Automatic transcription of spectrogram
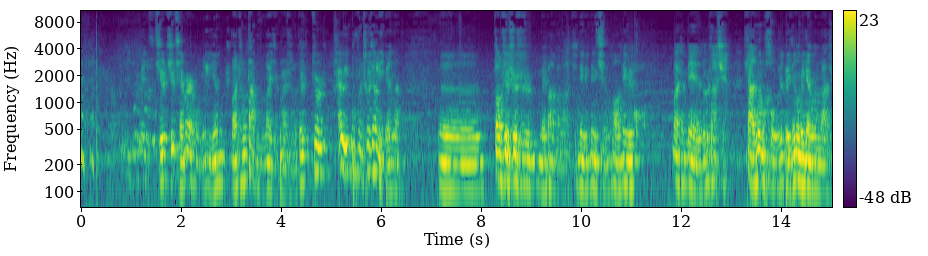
因为其实其实前面我们已经完成了大部分外景拍摄了，但是就是还有一部分车厢里边呢，呃，当时也确实是没办法了，就那个那个情况，那个漫山遍野的都是大雪，下的那么厚，我在北京都没见过那么大雪，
